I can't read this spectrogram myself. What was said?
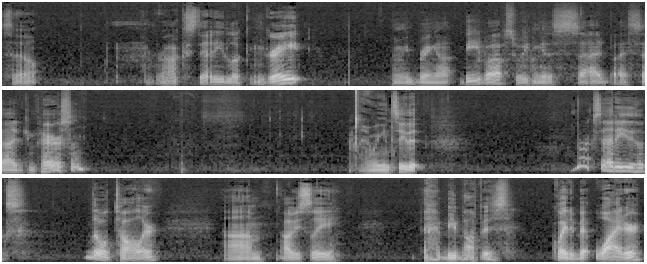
So Rocksteady looking great. Let me bring up Bebop so we can get a side-by-side -side comparison. And we can see that Rocksteady looks a little taller. Um, obviously, Bebop is quite a bit wider.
